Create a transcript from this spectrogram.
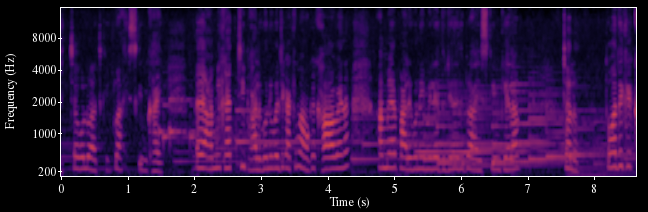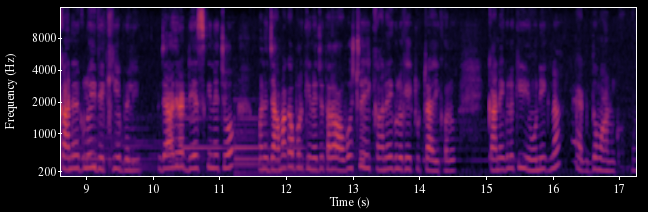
ইচ্ছা হলো আজকে একটু আইসক্রিম খাই। তাই আমি খাচ্ছি, ফাল্গুনি বলছি, কাকিমা, আমাকে খাওয়াবে না। আমি আর ফাল্গুনি মিলে দুজনে দুটো আইসক্রিম খেলাম। চলো, তোমাদেরকে কানেরগুলোই দেখিয়ে ফেলি। যারা যারা ড্রেস কিনেছো মানে জামা কাপড় কিনেছো, তারা অবশ্যই এই কানেরগুলোকে একটু ট্রাই করো। কানেরগুলো কি ইউনিক না? একদম আনকমন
